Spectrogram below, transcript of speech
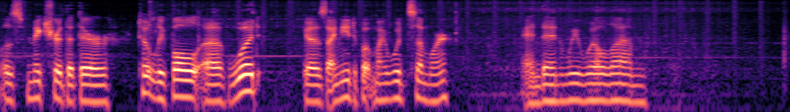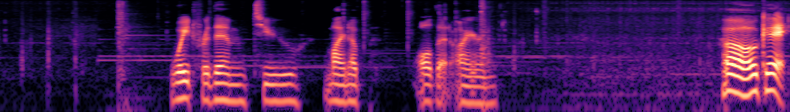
Let's make sure that they're totally full of wood, because I need to put my wood somewhere. And then we will um, wait for them to mine up all that iron. Oh, okay.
